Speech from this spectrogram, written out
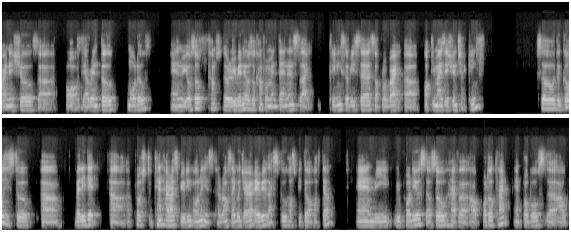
financials uh, or their rental models. And we also comes the revenue also come from maintenance like cleaning services or provide uh, optimization checking. So the goal is to uh, validate uh, approach to 10 high-rise building owners around Cyberjaya area like school, hospital, or hostel. And we, we produce also have a, our prototype and propose uh, our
